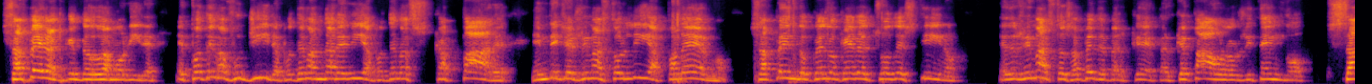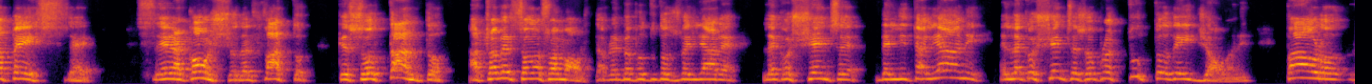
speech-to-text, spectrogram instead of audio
sapeva che doveva morire e poteva fuggire, poteva andare via, poteva scappare e invece è rimasto lì a Palermo sapendo quello che era il suo destino ed è rimasto, sapete perché? Perché Paolo, ritengo, sapesse, era conscio del fatto che soltanto attraverso la sua morte avrebbe potuto svegliare le coscienze degli italiani e le coscienze soprattutto dei giovani. Paolo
